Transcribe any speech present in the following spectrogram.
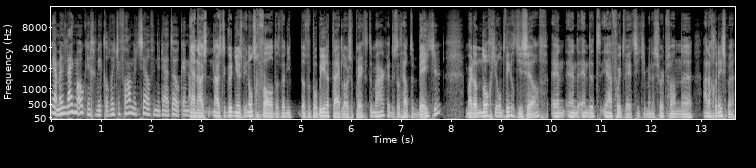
Ja, maar het lijkt me ook ingewikkeld, want je verandert zelf inderdaad ook. En Ja, nou is, nou is de good news in ons geval dat we, niet, dat we proberen tijdloze projecten te maken. Dus dat helpt een beetje. Maar dan nog, je ontwikkelt jezelf. En, en, en dat, ja, voor je het weet zit je met een soort van eh anachronisme.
